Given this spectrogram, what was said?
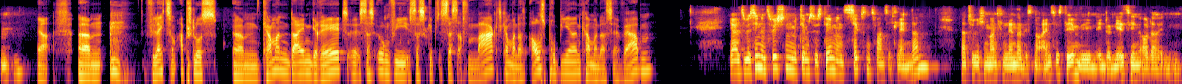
Mhm. Ja. Ähm, vielleicht zum Abschluss. Ähm, kann man dein Gerät, äh, ist das irgendwie, ist das, gibt, ist das auf dem Markt? Kann man das ausprobieren? Kann man das erwerben? Ja, also wir sind inzwischen mit dem System in 26 Ländern. Natürlich in manchen Ländern ist nur ein System, wie in Indonesien oder in,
